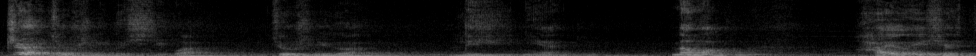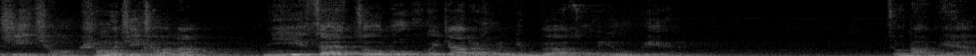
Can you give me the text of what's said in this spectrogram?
这就是一个习惯，就是一个理念。那么还有一些技巧，什么技巧呢？你在走路回家的时候，你不要走右边，走哪边啊？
